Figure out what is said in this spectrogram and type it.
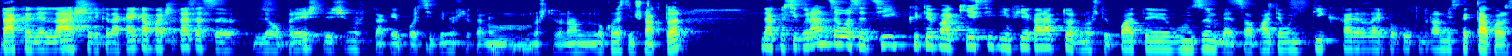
dacă le lași, adică dacă ai capacitatea să le oprești, deși nu știu dacă e posibil, nu știu că nu, nu știu, nu, am, nu cunosc niciun actor, dar cu siguranță o să ții câteva chestii din fiecare actor, nu știu, poate un zâmbet sau poate un tic care l-ai făcut într-un anumit spectacol.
